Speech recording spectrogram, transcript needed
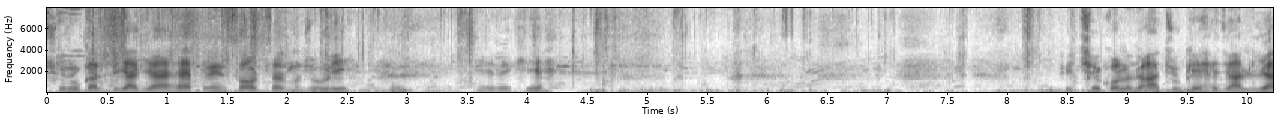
शुरू कर दिया गया है। प्रिंस और चर्म जोड़ी। ये देखिए। पीछे को लगा चुके हैं जालिया।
